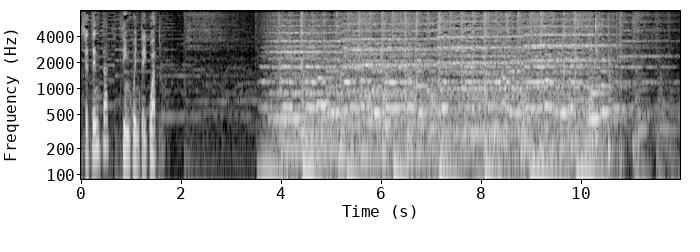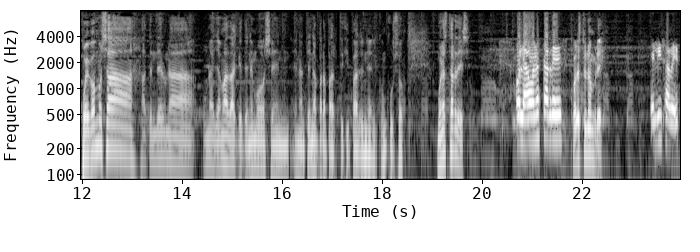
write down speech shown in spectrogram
70 54. Pues vamos a atender una, una llamada que tenemos en, en antena para participar en el concurso. Buenas tardes. Hola, buenas tardes. ¿Cuál es tu nombre? Elizabeth.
